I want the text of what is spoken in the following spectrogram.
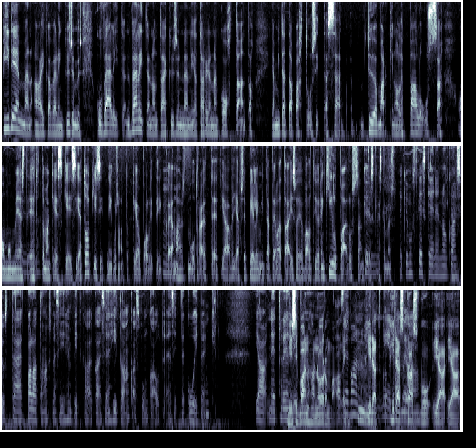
pidemmän aikavälin kysymys kuin välitön. Välitön on tämä kysynnän ja tarjonnan kohtaanto ja mitä tapahtuu sitten tässä työmarkkinoille paluussa on mun mielestä Kyllä. ehdottoman keskeisiä. Toki sitten niin kuin sanottu geopolitiikka mm. ja mahdolliset muut rajoitteet ja, ja se peli, mitä pelataan isojen valtioiden kilpailussa on kyllä. keskeistä myös. Ja kyllä musta keskeinen on myös just tämä, että palataanko me siihen pitkäaikaiseen hitaan kasvun kauteen sitten kuitenkin. Ja ne trendit, niin se vanha normaali. Se van, mm. Hidat, niin, hidas kasvu ja, ja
